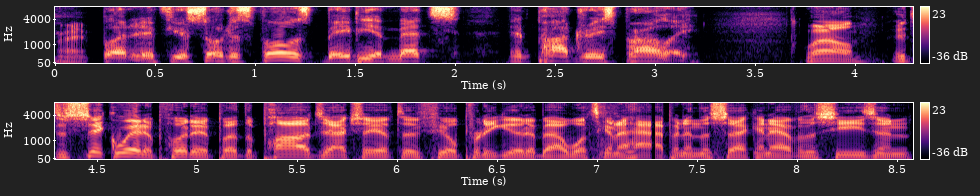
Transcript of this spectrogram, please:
Right. but if you're so disposed, maybe a Mets and Padres parlay. Well, it's a sick way to put it, but the Pods actually have to feel pretty good about what's going to happen in the second half of the season.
